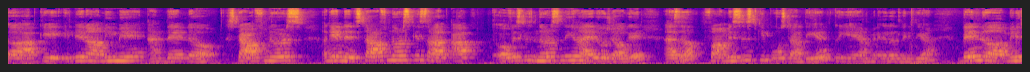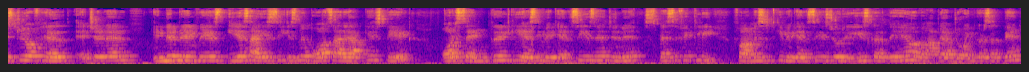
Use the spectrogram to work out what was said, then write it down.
आपके इंडियन आर्मी में and then staff nurse again then staff nurse के साथ आप ऑब्वियसली नर्स नहीं हायर हो जाओगे एज अ फार्मासिस्ट की पोस्ट आती है तो ये मैंने गलत लिख दिया। Then ministry of health H L L Indian railway E S I C इसमें बहुत सारे आपके स्टेट और सेंट्रल की ऐसी वैकेंसीज हैं जिन्हें स्पेसिफिकली फार्मासिस्ट की वैकेंसीज जो रिलीज़ करते हैं और वहाँ पे आप ज्वाइन कर सकते हैं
